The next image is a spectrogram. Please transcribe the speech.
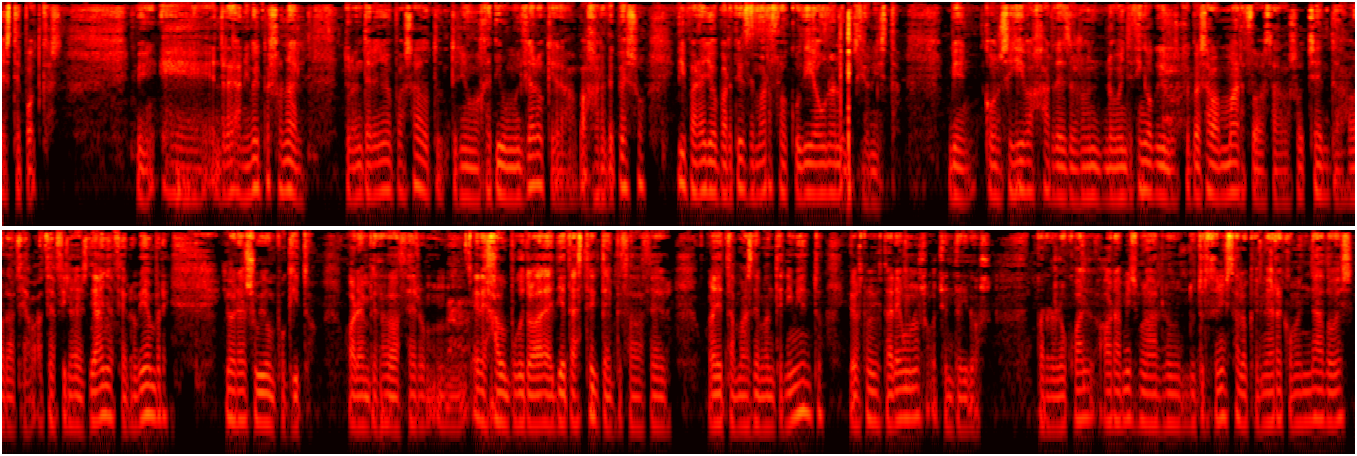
este podcast. Bien, eh, a nivel personal, durante el año pasado tenía un objetivo muy claro que era bajar de peso y para ello a partir de marzo acudí a una nutricionista. Bien, conseguí bajar desde los 95 kilos que pesaba en marzo hasta los 80, ahora hacia, hacia finales de año, hacia noviembre, y ahora he subido un poquito. Ahora he empezado a hacer, he dejado un poquito la dieta estricta, he empezado a hacer una dieta más de mantenimiento y ahora estaré en unos 82. Para lo cual ahora mismo la nutricionista lo que me ha recomendado es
